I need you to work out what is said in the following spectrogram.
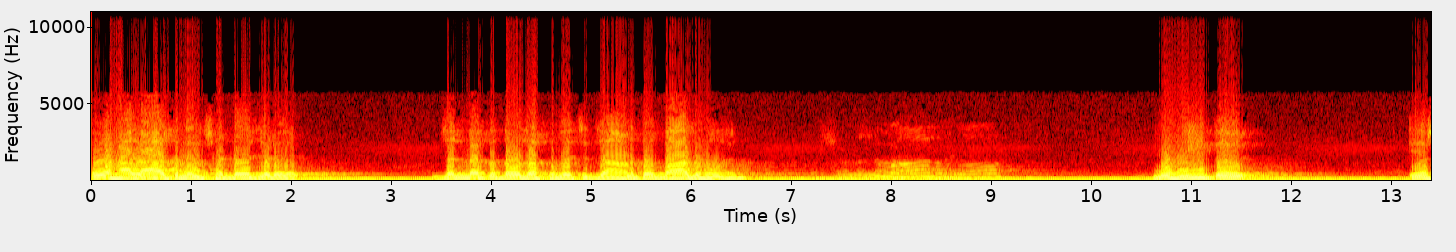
وہ حالات نہیں چھڈے جڑے جنت دوزخ جان تو بعد ہونے۔ محیط اس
